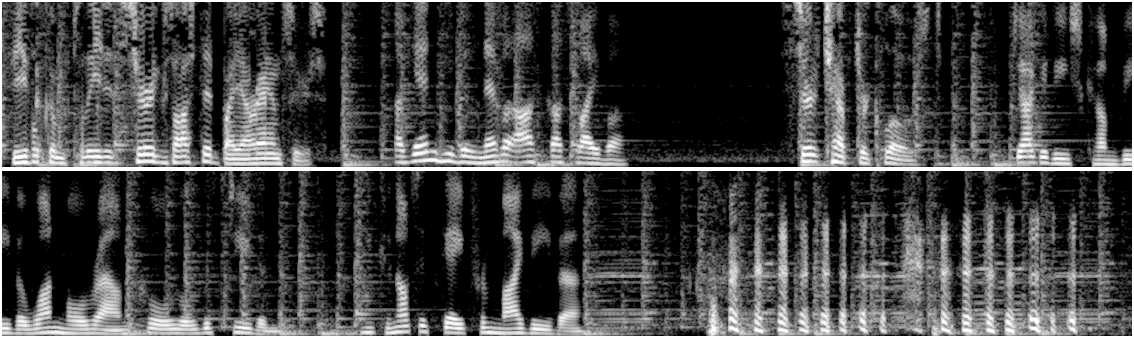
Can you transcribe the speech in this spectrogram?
Viva completed sir exhausted by our answers. Again he will never ask us Viva. Sir chapter closed. Jagadish come Viva one more round call all the students. You cannot escape from my Viva.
